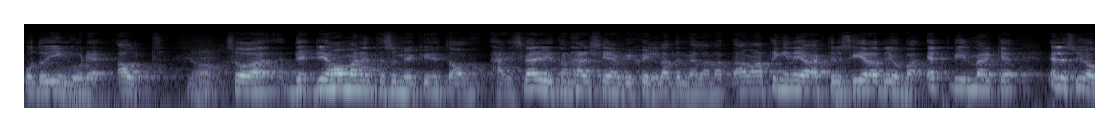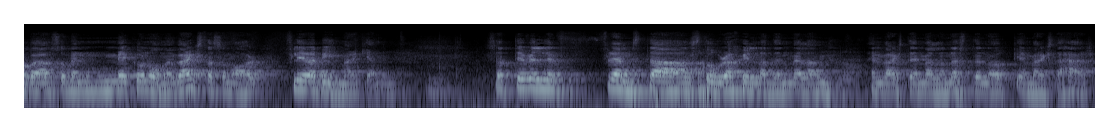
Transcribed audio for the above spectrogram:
och då ingår det allt. Ja. Så det, det har man inte så mycket utav här i Sverige, utan här ser vi skillnaden mellan att antingen är jag auktoriserad och jobbar ett bilmärke, eller så jobbar jag som en Mekonomenverkstad som har flera bilmärken. Så att det är väl den främsta stora skillnaden mellan en verkstad i Mellanöstern och en verkstad här.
